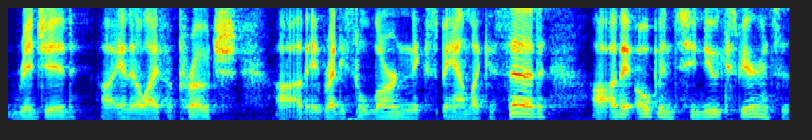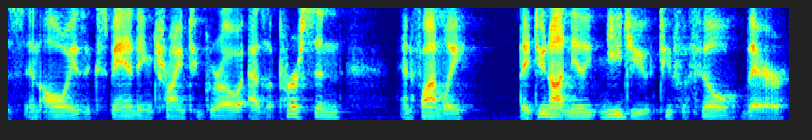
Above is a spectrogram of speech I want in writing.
rigid uh, in their life approach? Uh, are they ready to learn and expand like i said? Uh, are they open to new experiences and always expanding trying to grow as a person? And finally they do not need, you to fulfill their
